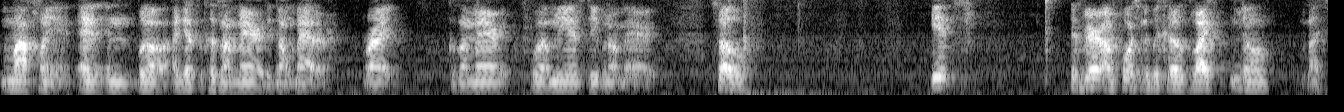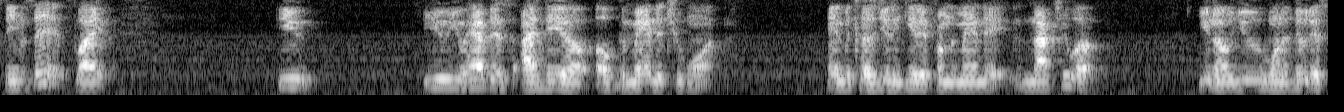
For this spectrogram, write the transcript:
my plan. And, and well, I guess because I'm married, it don't matter, right? Because I'm married. Well, me and Stephen are married. So it's it's very unfortunate because, like you know, like Stephen says, like you you you have this idea of the man that you want, and because you didn't get it from the man that knocked you up, you know, you want to do this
